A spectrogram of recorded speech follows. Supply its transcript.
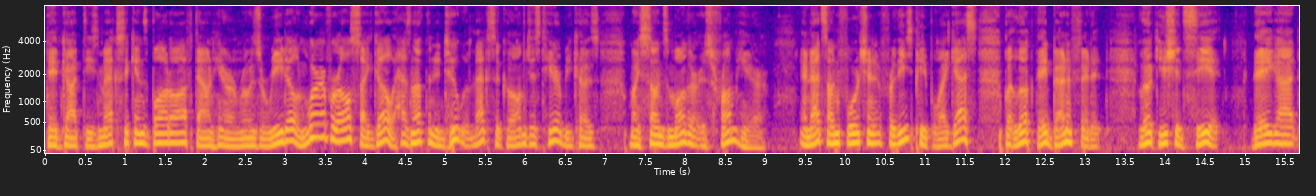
They've got these Mexicans bought off down here in Rosarito and wherever else I go. It has nothing to do with Mexico. I'm just here because my son's mother is from here. And that's unfortunate for these people, I guess. But look, they benefited. Look, you should see it. They got,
